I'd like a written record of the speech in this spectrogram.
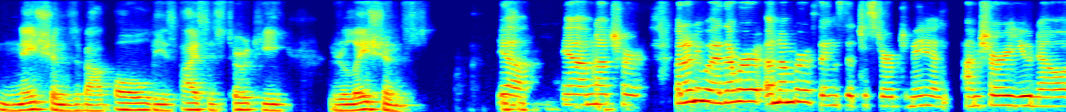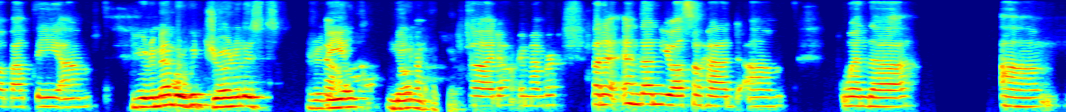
nations about all these ISIS Turkey relations. Yeah, yeah, I'm not sure. But anyway, there were a number of things that disturbed me, and I'm sure you know about the. Um, Do you remember which journalists revealed? No, no, no, no I don't remember. But uh, and then you also had um, when the um,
